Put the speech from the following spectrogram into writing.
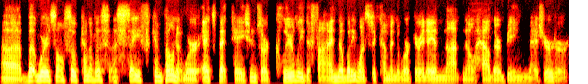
uh, but where it's also kind of a, a, safe component where expectations are clearly defined. Nobody wants to come into work every day and not know how they're being measured or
